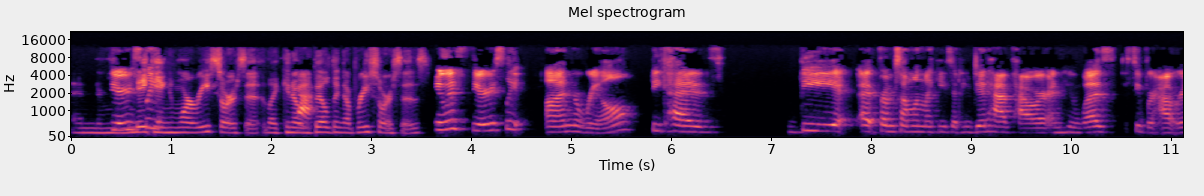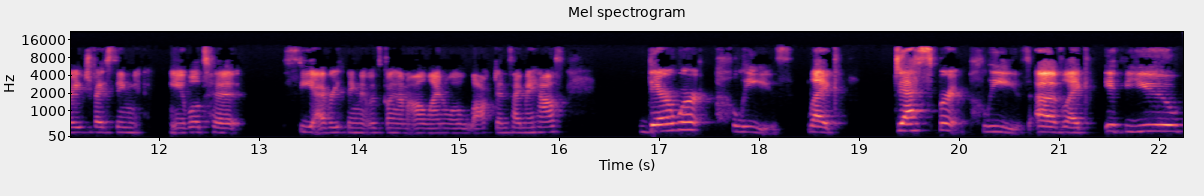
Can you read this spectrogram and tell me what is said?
and making more resources like you know yeah. building up resources it was seriously unreal because the uh, from someone like you said who did have power and who was super outraged by seeing able to see everything that was going on online while locked inside my house. There were pleas, like desperate pleas of like, if you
